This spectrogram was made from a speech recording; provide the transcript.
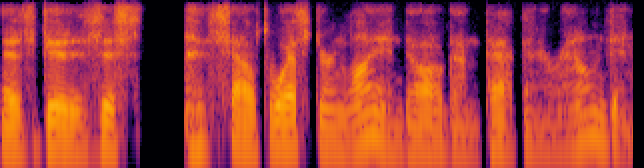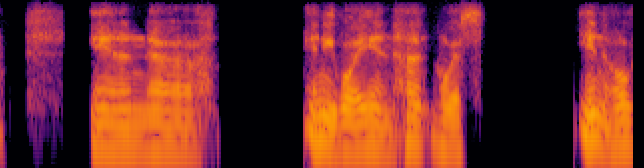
as good as this southwestern lion dog I'm packing around and and uh, anyway, and hunting with you know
